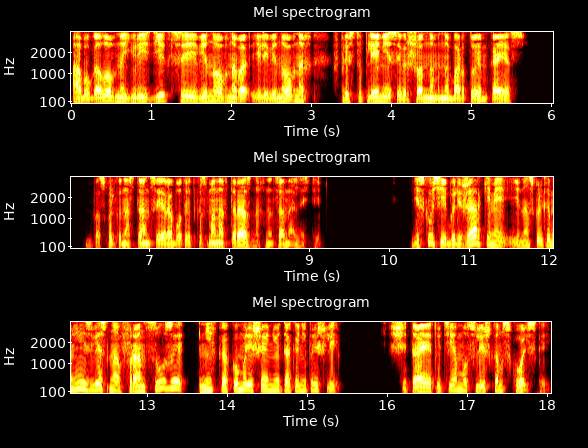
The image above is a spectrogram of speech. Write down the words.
об уголовной юрисдикции виновного или виновных в преступлении, совершенном на борту МКС, поскольку на станции работают космонавты разных национальностей. Дискуссии были жаркими, и, насколько мне известно, французы ни к какому решению так и не пришли считая эту тему слишком скользкой.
